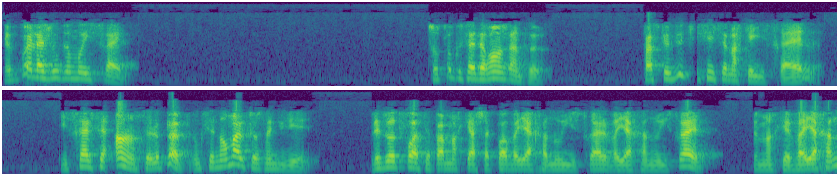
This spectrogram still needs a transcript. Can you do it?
Et pourquoi il ajoute le mot Israël? Surtout que ça dérange un peu. Parce que vu qu'ici c'est marqué Israël, Israël c'est un, c'est le peuple, donc c'est normal que ce soit singulier. Les autres fois, c'est pas marqué à chaque fois Vayachanu Israël, Vayachanu Israël. C'est marqué Vayachanu.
